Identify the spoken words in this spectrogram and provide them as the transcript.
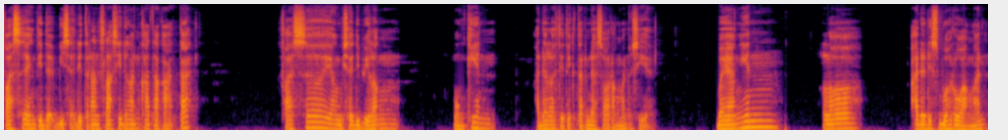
fase yang tidak bisa ditranslasi dengan kata-kata, fase yang bisa dibilang mungkin adalah titik terendah seorang manusia. Bayangin lo ada di sebuah ruangan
